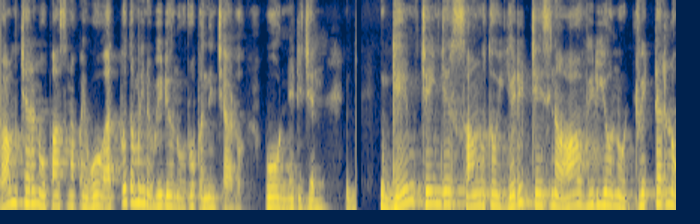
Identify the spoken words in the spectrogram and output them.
రామ్ చరణ్ ఉపాసనపై ఓ అద్భుతమైన వీడియోను రూపొందించాడు ఓ నెటిజన్. గేమ్ చేంజర్ సాంగ్తో ఎడిట్ చేసిన ఆ వీడియోను ట్విట్టర్లో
